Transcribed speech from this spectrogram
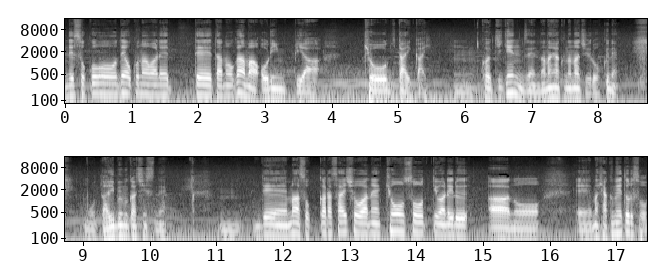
でそこで行われてたのが、まあ、オリンピア競技大会、これ紀元前776年。もうだいぶ昔ですね、うん、でまあそこから最初はね競争って言われるあの、えーまあ、100m 走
